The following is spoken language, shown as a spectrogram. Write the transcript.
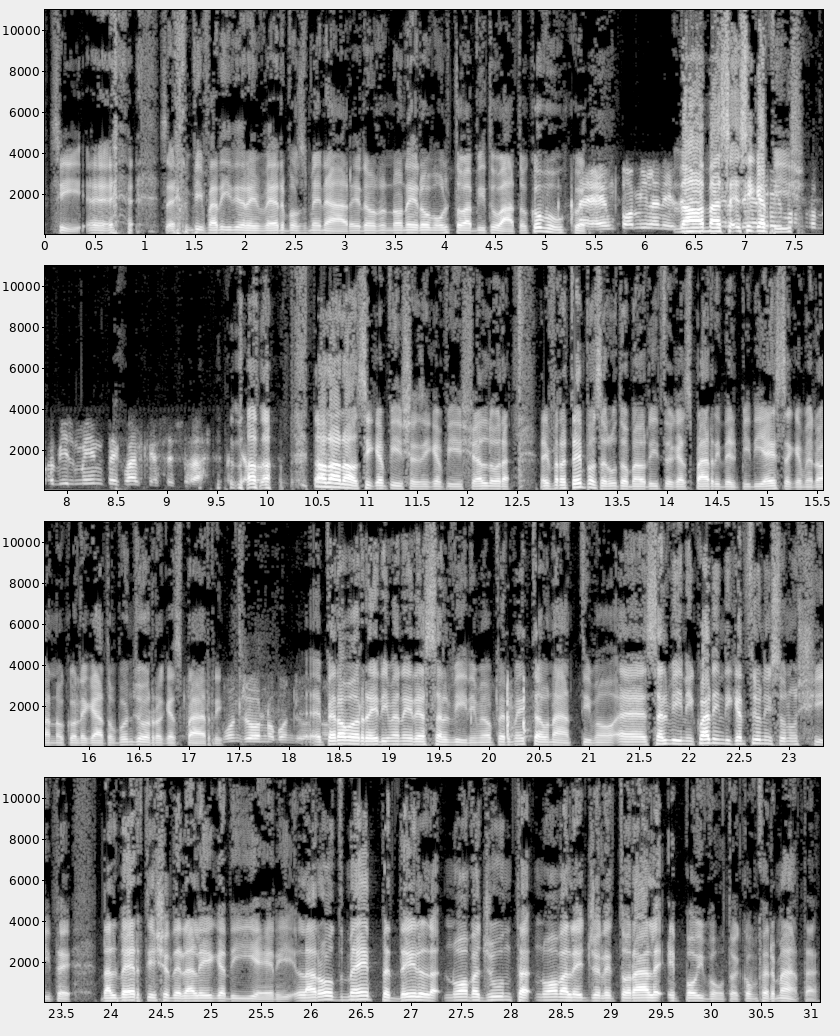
Sì, eh, mi fa ridere il verbo smenare, non, non, ero molto abituato. Comunque... È un po' milanese. No, ma se, si capisce. Probabilmente qualche assessorato. No, no, no, no, no, si capisce, si capisce. Allora, nel frattempo saluto Maurizio Gasparri del PDS che me lo hanno collegato. Buongiorno Gasparri. Buongiorno, buongiorno. Eh, però vorrei rimanere a Salvini, me lo permetta un attimo. Eh, Salvini, quali indicazioni sono uscite dal vertice della Lega di ieri? La roadmap del nuova giunta, nuova legge elettorale e poi voto, è confermata?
